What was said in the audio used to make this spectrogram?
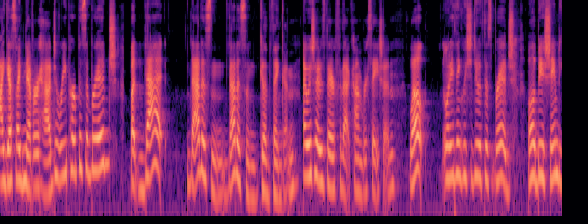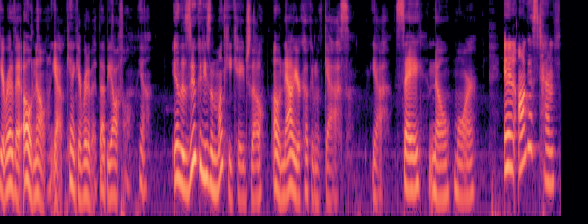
I guess I've never had to repurpose a bridge, but that that is some that is some good thinking. I wish I was there for that conversation. Well, what do you think we should do with this bridge? Well, it'd be a shame to get rid of it. Oh, no. Yeah, can't get rid of it. That'd be awful. Yeah. You know, the zoo could use a monkey cage, though. Oh, now you're cooking with gas. Yeah. Say no more. In an August 10th,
